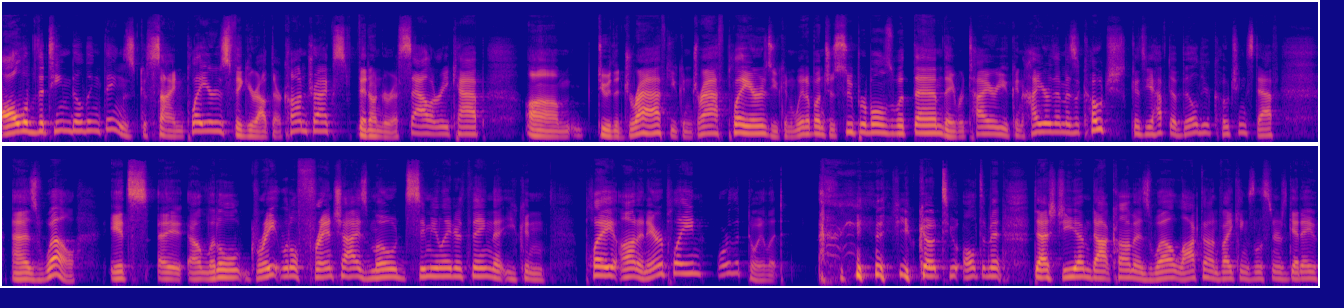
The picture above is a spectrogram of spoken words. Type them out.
all of the team building things sign players figure out their contracts fit under a salary cap um, do the draft. You can draft players. You can win a bunch of Super Bowls with them. They retire. You can hire them as a coach because you have to build your coaching staff as well. It's a, a little great little franchise mode simulator thing that you can play on an airplane or the toilet. if you go to ultimate-gm.com as well, Locked On Vikings listeners get a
